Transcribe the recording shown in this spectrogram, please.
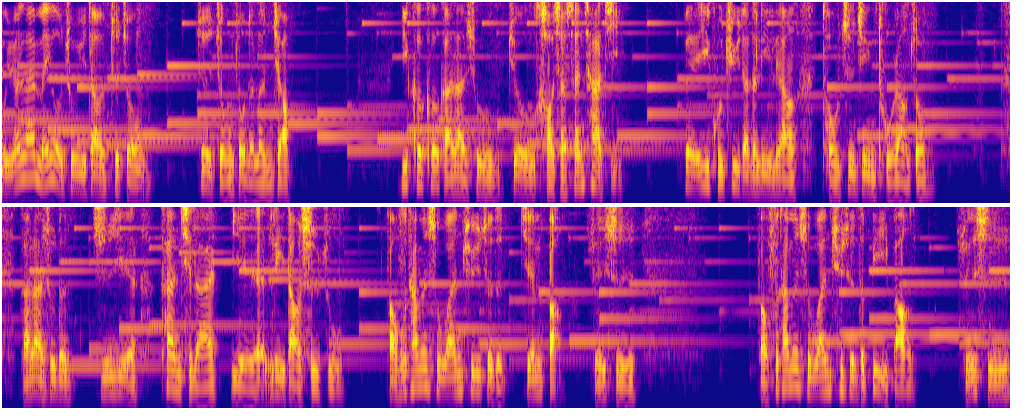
我原来没有注意到这种这种种的棱角。一棵棵橄榄树就好像三叉戟，被一股巨大的力量投掷进土壤中。橄榄树的枝叶看起来也力道十足，仿佛它们是弯曲着的肩膀，随时仿佛它们是弯曲着的臂膀，随时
